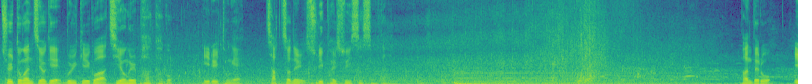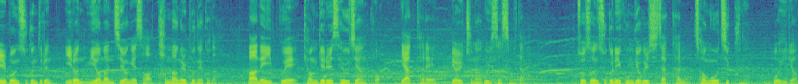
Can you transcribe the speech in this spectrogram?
출동한 지역의 물길과 지형을 파악하고 이를 통해 작전을 수립할 수 있었습니다. 반대로 일본 수군들은 이런 위험한 지형에서 탐망을 보내거나 만의 입구에 경계를 세우지 않고 약탈에 열중하고 있었습니다. 조선 수군이 공격을 시작한 정오 직후는 오히려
